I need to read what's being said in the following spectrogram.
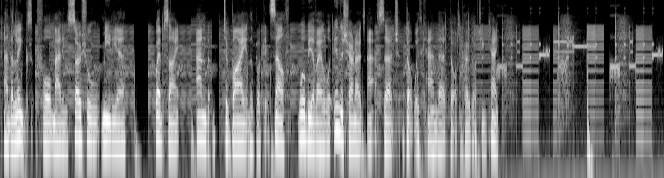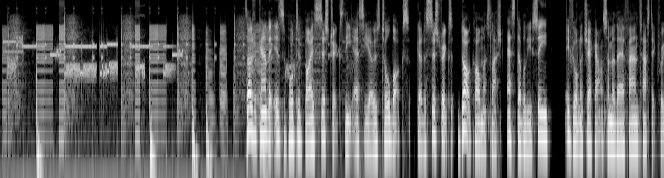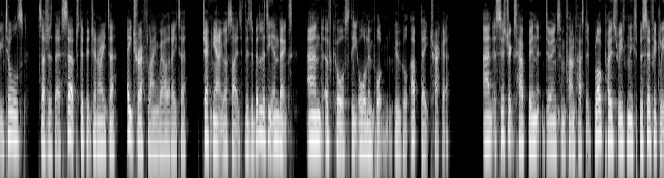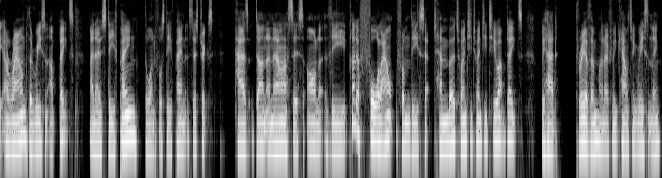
And the links for Maddie's social media, website, and to buy the book itself will be available in the show notes at search.withcandour.co.uk. Search with is supported by Sistrix, the SEO's toolbox. Go to sistrix.com slash SWC if you want to check out some of their fantastic free tools, such as their SERP snippet generator, hreflang validator, checking out your site's visibility index, and of course the all important Google Update Tracker. And Sistrix have been doing some fantastic blog posts recently, specifically around the recent updates. I know Steve Paine, the wonderful Steve Paine at Sistrix, has done an analysis on the kind of fallout from the September 2022 updates. We had three of them. I don't know if you've been counting recently.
